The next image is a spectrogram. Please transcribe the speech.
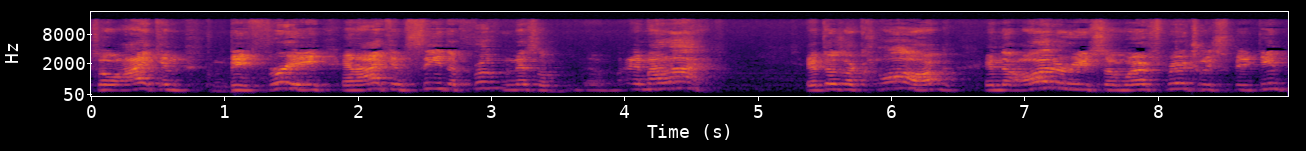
so I can be free and I can see the fruitfulness of, in my life. If there's a clog in the artery somewhere, spiritually speaking,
